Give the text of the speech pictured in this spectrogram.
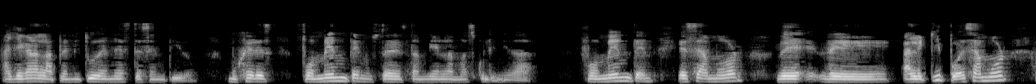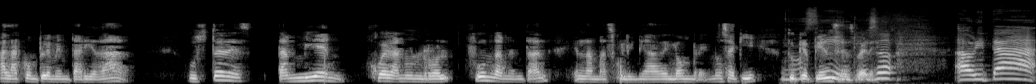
a llegar a la plenitud en este sentido. Mujeres, fomenten ustedes también la masculinidad fomenten ese amor de, de, al equipo, ese amor a la complementariedad. Ustedes también juegan un rol fundamental en la masculinidad del hombre. No sé aquí, ¿tú qué piensas, Ahorita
